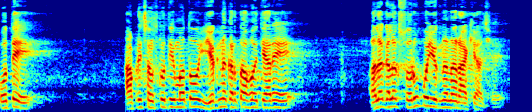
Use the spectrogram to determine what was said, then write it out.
પોતે આપણી સંસ્કૃતિમાં તો યજ્ઞ કરતા હોય ત્યારે અલગ અલગ સ્વરૂપો યજ્ઞના રાખ્યા છે.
